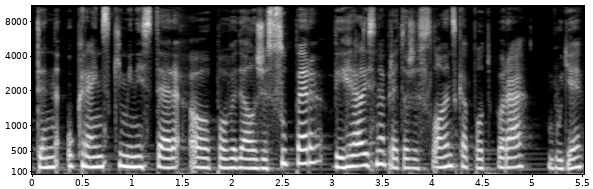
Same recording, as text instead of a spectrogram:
ten ukrajinský minister povedal, že super, vyhrali sme, pretože slovenská podpora bude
